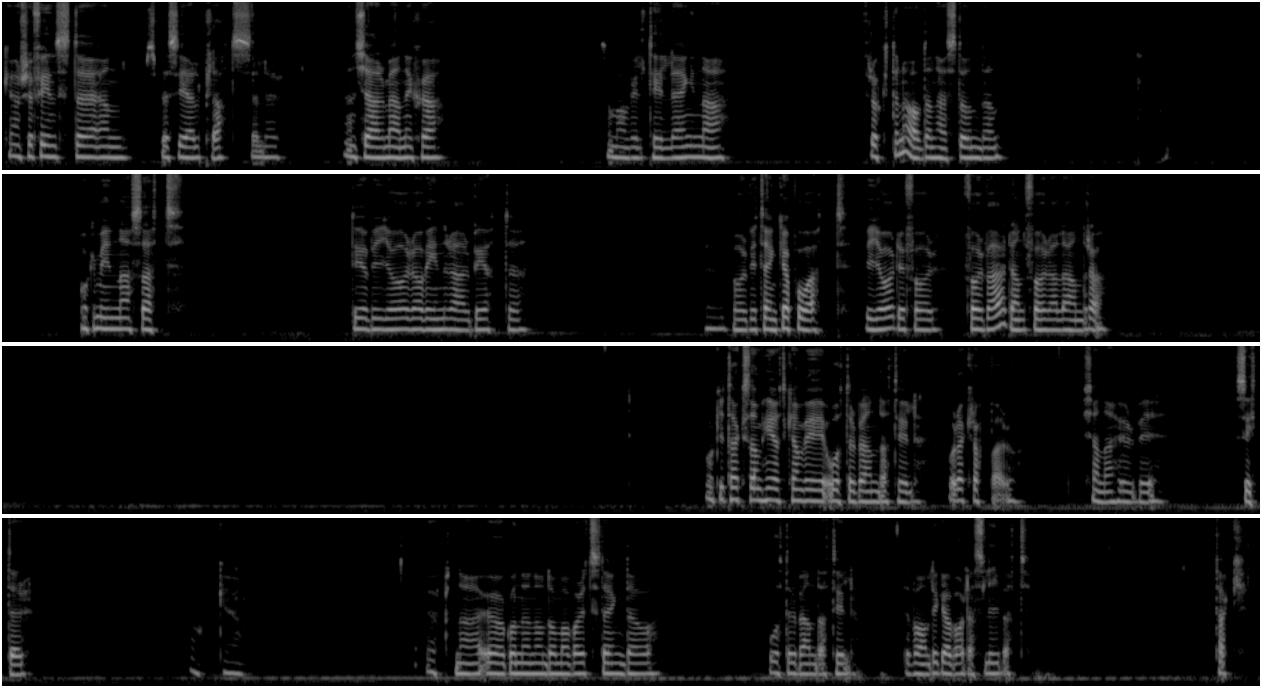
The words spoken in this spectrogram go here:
Kanske finns det en speciell plats eller en kär människa som man vill tillägna frukterna av den här stunden. Och minnas att det vi gör av inre arbete bör vi tänka på att vi gör det för, för världen, för alla andra. Och i tacksamhet kan vi återvända till våra kroppar och känna hur vi sitter. Och... Eh, öppna ögonen om de har varit stängda och återvända till det vanliga vardagslivet. Tack.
